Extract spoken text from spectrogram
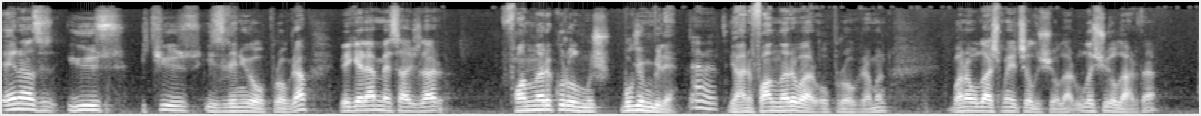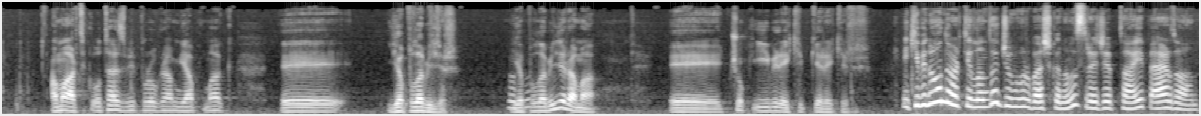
en az 100 200 izleniyor o program ve gelen mesajlar fanları kurulmuş bugün bile. Evet. Yani fanları var o programın. Bana ulaşmaya çalışıyorlar. Ulaşıyorlar da. Ama artık o tarz bir program yapmak e, yapılabilir. Yapılabilir ama e, çok iyi bir ekip gerekir. 2014 yılında Cumhurbaşkanımız Recep Tayyip Erdoğan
